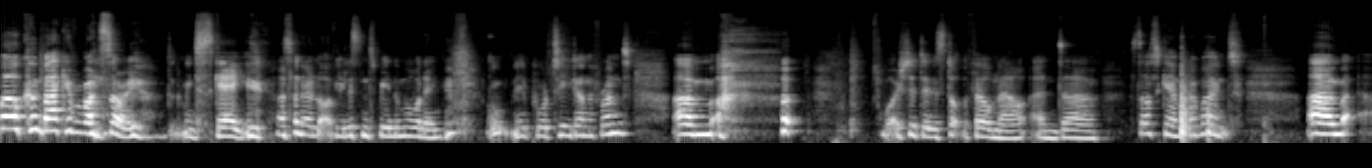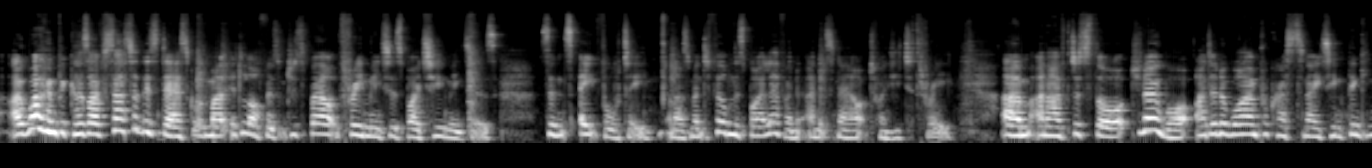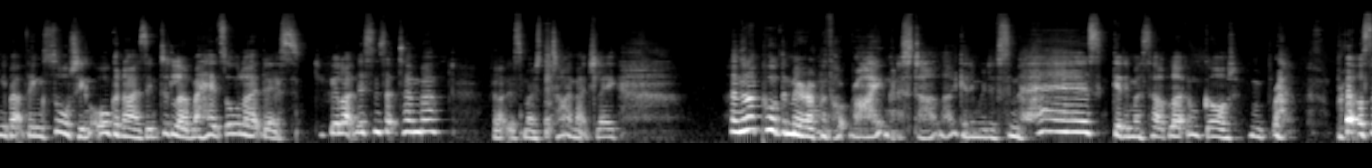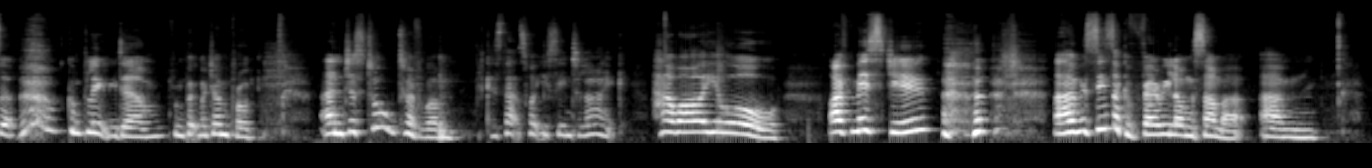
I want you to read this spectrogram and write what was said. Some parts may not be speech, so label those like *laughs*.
welcome back everyone. Sorry, I didn't mean to scare you. *laughs* As I know a lot of you listen to me in the morning. Oh, need pour tea down the front. Um, *laughs* what I should do is stop the film now and uh, start again, but I won't. Um, I won't because I've sat at this desk with my little office, which is about three metres by two metres, since 8.40. And I was meant to film this by 11 and it's now 20 to 3. Um, and I've just thought, you know what? I don't know why I'm procrastinating, thinking about things, sorting, organising, diddle My head's all like this. Do you feel like this in September? I feel like this most of the time, actually. And then I pulled the mirror up and thought, right, I'm going to start like getting rid of some hairs, getting myself like, oh God, *laughs* my brows are completely down from putting my jumper on. And just talk to everyone because that's what you seem to like. How are you all? I've missed you. *laughs* Um, it seems like a very long summer. Um,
